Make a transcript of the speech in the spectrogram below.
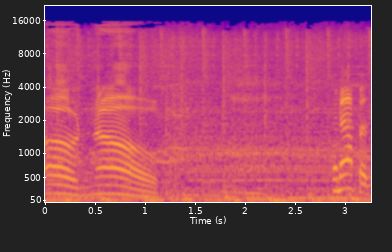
Oh no. What happened?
